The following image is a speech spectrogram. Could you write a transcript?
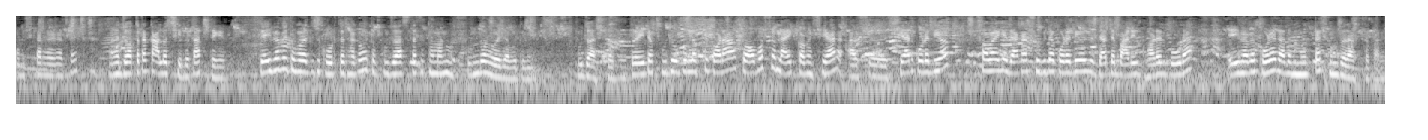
পরিষ্কার হয়ে গেছে মানে যতটা কালো ছিল তার থেকে। তো এইভাবে তোমরা যদি করতে থাকো, তো পুজো আস্তে আস্তে তোমার সুন্দর হয়ে যাব তুমি। পুজো আস্তে তো এইটা পুজো উপলক্ষে করা। তো অবশ্যই লাইক কমেন্ট শেয়ার আর শেয়ার করে দিও। সবাইকে দেখার সুবিধা করে দিও যাতে বাড়ির ঘরের বউরা এইভাবে করে তাদের মুখটা সুন্দর রাখতে পারে।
